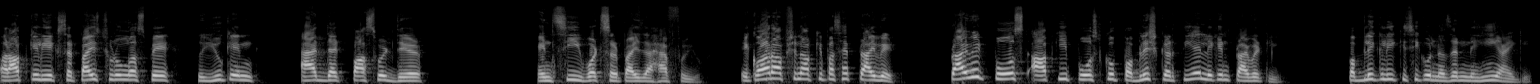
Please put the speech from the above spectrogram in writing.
और आपके लिए एक सरप्राइज़ छोड़ूँगा उस पर so you can add that password there and see what surprise I have for you एक और ऑप्शन आपके पास है प्राइवेट प्राइवेट पोस्ट आपकी पोस्ट को पब्लिश करती है, लेकिन प्राइवेटली पब्लिकली किसी को नज़र नहीं आएगी.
